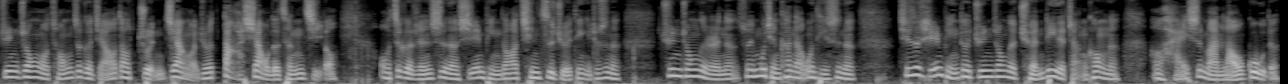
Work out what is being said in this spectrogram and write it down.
军中哦从这个只要到准将哦，就是大校的层级哦，哦这个人事呢，习近平都要亲自决定，也就是呢，军中的人呢，所以目前看到问题是呢，其实习近平对军中的权力的掌控呢，哦还是蛮牢固的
